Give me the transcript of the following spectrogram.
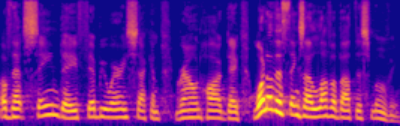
of that same day, February 2nd, Groundhog Day. One of the things I love about this movie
